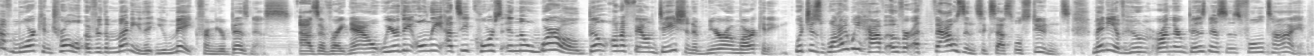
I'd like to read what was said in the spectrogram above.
have more control over the money that you make from your business. As of right now, we are the only Etsy course in the world built on a foundation of neuromarketing, which is why we have over a thousand successful students, many of whom run their businesses full time.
